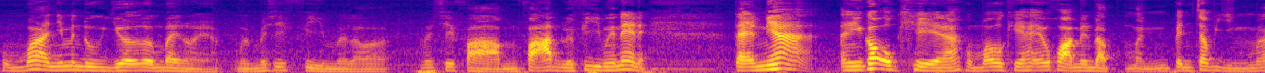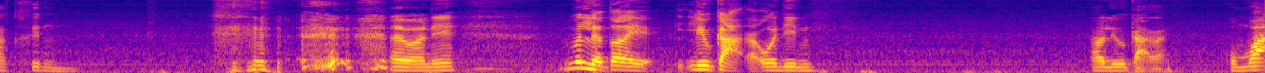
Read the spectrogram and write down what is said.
ผมว่าอันนี้มันดูเยอะเกินไปหน่อยอะเหมือนไม่ใช่ฟิล์มไปแล้วอะไม่ใช่ฟาร์มฟาร์มหรือฟิล์มกันแน่เนี่ยแต่อันเนี้ย อันนี้ก็โอเคนะผมว่าโอเค ให้ความเป็นแบบเหมือนเป็นเจ้าหญิงมากขึ้นไอ้วันนี้ มันเหลือตัวอะไรริวกะกับโอดิน เอาริวกะก่อนผมว่า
